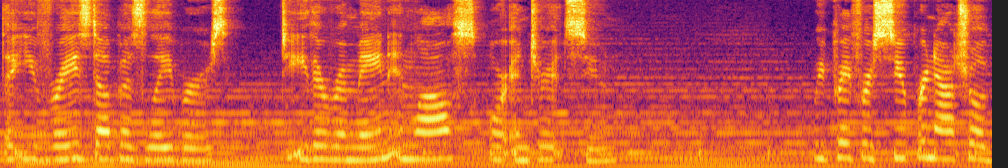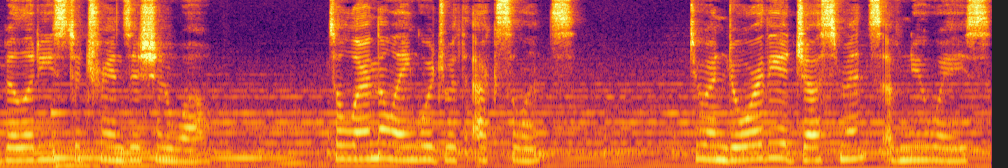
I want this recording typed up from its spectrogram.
that you've raised up as laborers to either remain in Laos or enter it soon. We pray for supernatural abilities to transition well, to learn the language with excellence, to endure the adjustments of new ways,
